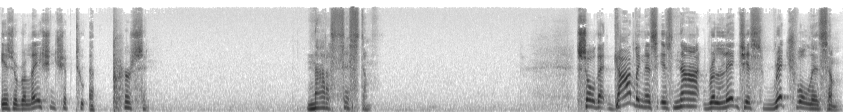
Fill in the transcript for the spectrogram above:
is a relationship to a person, not a system. So that godliness is not religious ritualism,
